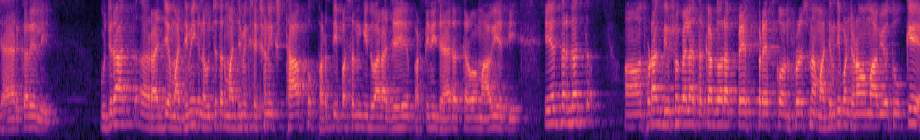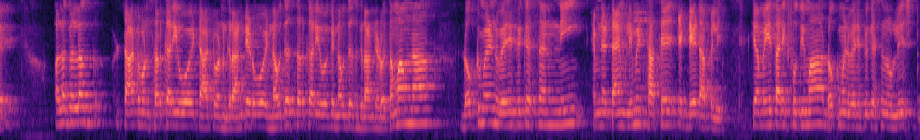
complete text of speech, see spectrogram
જાહેર કરેલી ગુજરાત રાજ્ય માધ્યમિક અને ઉચ્ચતર માધ્યમિક શૈક્ષણિક સ્ટાફ ભરતી પસંદગી દ્વારા જે ભરતીની જાહેરાત કરવામાં આવી હતી, એ અંતર્ગત થોડાક દિવસો પહેલાં સરકાર દ્વારા પ્રેસ પ્રેસ કોન્ફરન્સના માધ્યમથી પણ જણાવવામાં આવ્યું હતું કે અલગ અલગ ટાટ વન સરકારી હોય ટાટ વન ગ્રાન્ટેડ હોય, નવદસ સરકારી હોય કે નવદસ ગ્રાન્ટેડ હોય, તમામના ડોક્યુમેન્ટ વેરિફિકેશનની એમને ટાઈમ લિમિટ સાથે એક ડેટ આપેલી કે અમે એ તારીખ સુધીમાં ડોક્યુમેન્ટ વેરિફિકેશનનું લિસ્ટ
